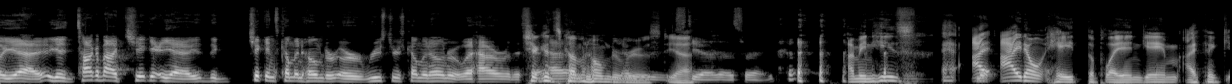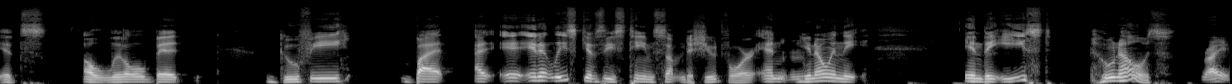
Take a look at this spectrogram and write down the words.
yeah. Talk about chicken. Yeah, the chickens coming home to, or roosters coming home, or what- however the Chickens how- coming home to roost, yeah. yeah, that's right. I mean, he's. I I don't hate the play-in game. I think it's a little bit goofy, but I, it, it at least gives these teams something to shoot for. And Mhm. you know, in the in the East, who knows? Right.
